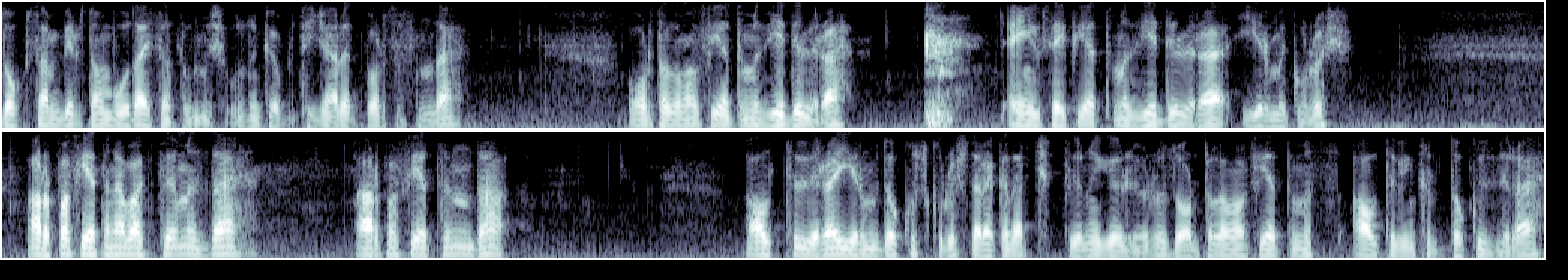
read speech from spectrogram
91 ton buğday satılmış Uzunköprü Ticaret Borsası'nda. Ortalama fiyatımız 7 lira. en yüksek fiyatımız 7 lira 20 kuruş. Arpa fiyatına baktığımızda arpa fiyatında 6 lira 29 kuruşlara kadar çıktığını görüyoruz. Ortalama fiyatımız 6049 lira.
